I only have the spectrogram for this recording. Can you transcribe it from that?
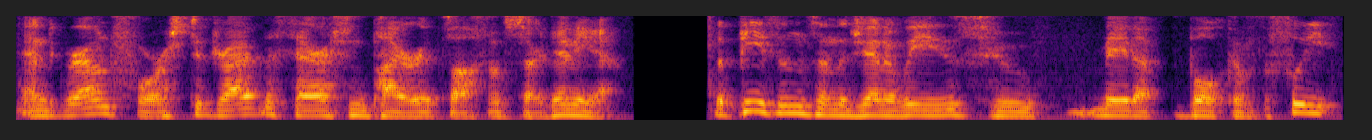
and ground force to drive the Saracen pirates off of Sardinia. The Pisans and the Genoese, who made up the bulk of the fleet,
